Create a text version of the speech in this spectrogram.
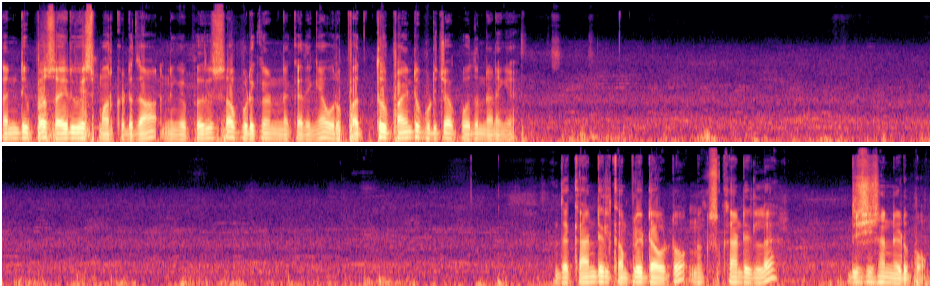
கண்டிப்பாக சைடுவேஸ் மார்க்கெட்டு தான். நீங்கள் பெருசாக பிடிக்கணும்னு நினைக்காதீங்க. ஒரு பத்து பாயிண்ட்டு பிடிச்சா போதும்னு நினைங்க. இந்த கேண்டில் கம்ப்ளீட் ஆகட்டும். நெக்ஸ்ட் கேண்டிலில் டிசிஷன் எடுப்போம்.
